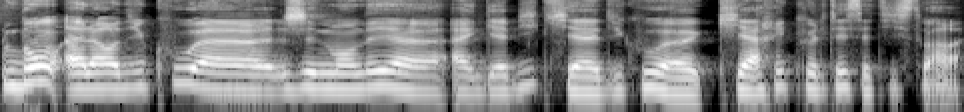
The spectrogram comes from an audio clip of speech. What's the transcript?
Bon, alors du coup, euh, j'ai demandé euh, à Gabi qui a du coup euh, qui a récolté cette histoire.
